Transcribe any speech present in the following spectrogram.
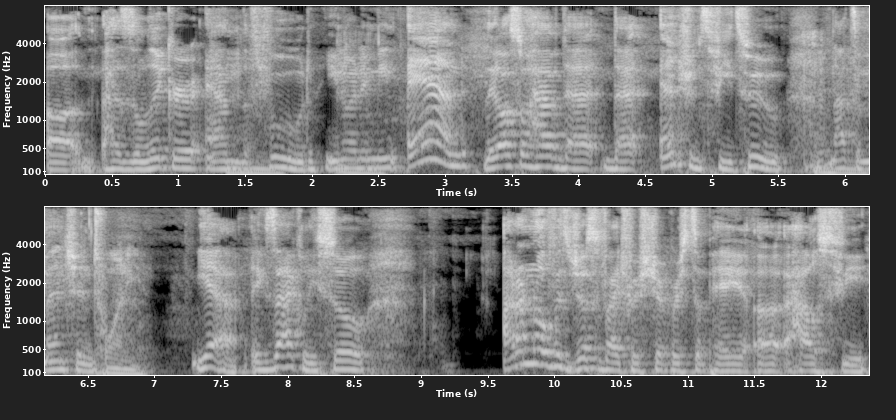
uh, has the liquor and the mm-hmm. food. You know what I mm-hmm. mean. And they also have that that entrance fee too. Not to mention, twenty. Yeah, exactly. So. I don't know if it's justified for strippers to pay a, a house fee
